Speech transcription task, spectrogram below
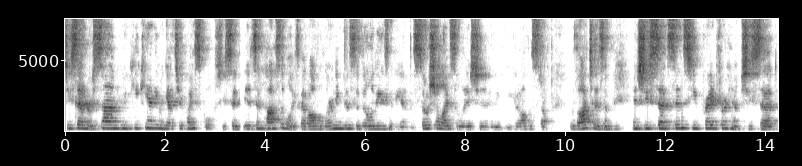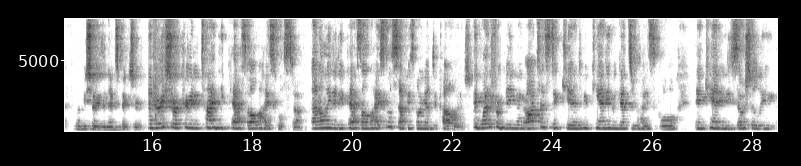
she said her son, who he can't even get through high school, she said it's impossible. He's got all the learning disabilities and he had the social isolation and you get all this stuff with autism. And she said, since you prayed for him, she said, let me show you the next picture. In a very short period of time, he passed all the high school stuff. Not only did he pass all the high school stuff, he's going on to college. He went from being an autistic kid who can't even get through high school and can't be socially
